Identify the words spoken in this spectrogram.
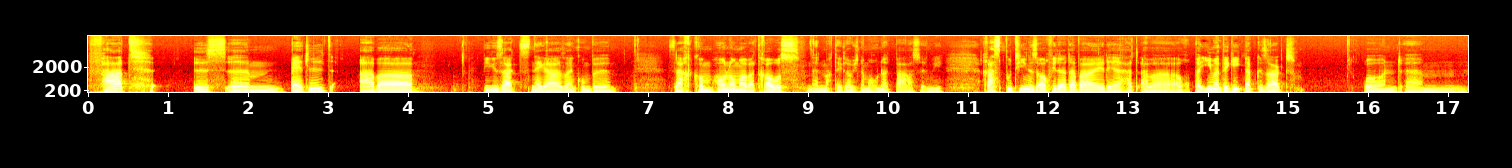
Fahrt ist ähm, battelt, aber wie gesagt, Snagger, sein Kumpel, sagt, komm, hau noch mal was raus. Und dann macht er, glaube ich, nochmal 100 Bars irgendwie. Rasputin ist auch wieder dabei. Der hat aber auch bei ihm hat der Gegner abgesagt. Und ähm,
